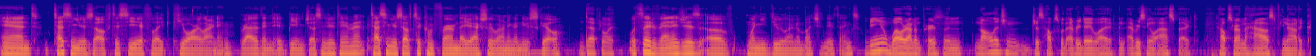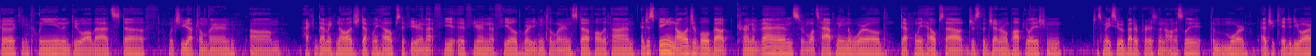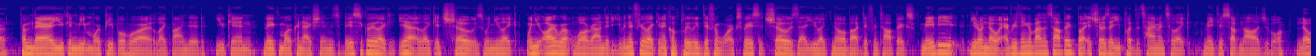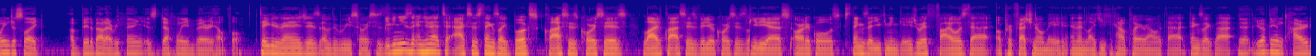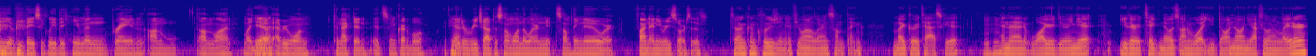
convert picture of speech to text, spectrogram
and testing yourself to see if like if you are learning rather than it being just entertainment testing yourself to confirm that you're actually learning a new skill Definitely. What's the advantages of when you do learn a bunch of new things? Being a well-rounded person, knowledge and just helps with everyday life in every single aspect. Helps around the house if you know how to cook and clean and do all that stuff, which you have to learn. Um, academic knowledge definitely helps if you're in that fe- if you're in a field where you need to learn stuff all the time and just being knowledgeable about current events and what's happening in the world definitely helps out just the general population just makes you a better person honestly the more educated you are. From there you can meet more people who are like-minded. You can make more connections. Basically like yeah like it shows when you like when you are well-rounded even if you're like in a completely different workspace it shows that you like know about different topics. Maybe you don't know everything about the topic but it shows that you put the time into like make yourself knowledgeable. Knowing just like a bit about everything is definitely very helpful take advantages of the resources. You can use the internet to access things like books, classes, courses, live classes, video courses, PDFs, articles, things that you can engage with, files that a professional made, and then like you can kind of play around with that, things like that. Yeah, you have the entirety of basically the human brain on online. Like yeah. you have everyone connected. It's incredible. If you yeah. need to reach out to someone to learn something new or find any resources. So in conclusion, if you want to learn something, microtask it. Mm-hmm. And then while you're doing it, either take notes on what you don't know and you have to learn later,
